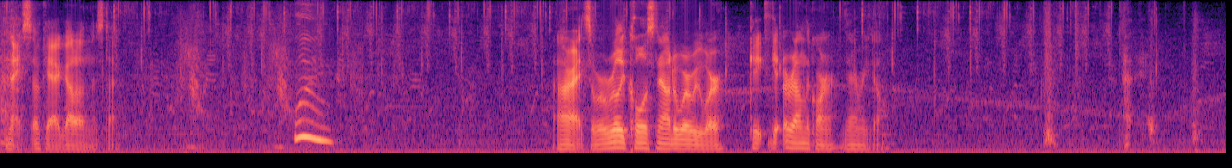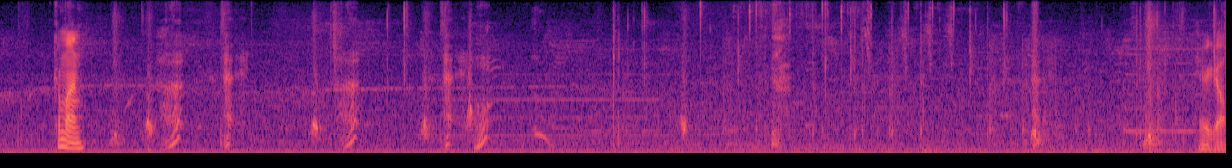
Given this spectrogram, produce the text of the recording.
Nice. Okay, I got on this time. Woo! Alright, so we're really close now to where we were. Okay, get around the corner. There we go. Come on. Here we go.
